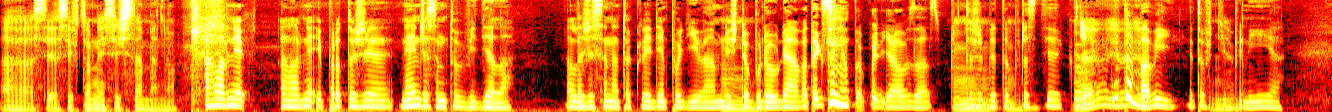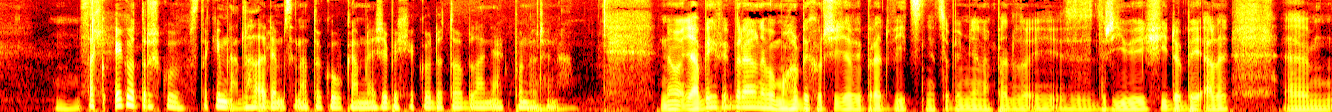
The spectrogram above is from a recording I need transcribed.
A asi, asi v tom nejsi sama, no. A hlavně, a hlavně i proto, že nejen, že jsem to viděla, ale že se na to klidně podívám, když to Mm. budou dávat, tak se na to podívám zás, protože Mm, mě to mm. prostě jako, Jo, jo, mě to baví, je to vtipný a Tak, jako trošku s takým nadhledem se na to koukám, ne, že bych jako do toho byla nějak ponořená. No, já bych vybral, nebo mohl bych určitě vybrat víc, něco by mě napadlo i z dřívější doby, ale um,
